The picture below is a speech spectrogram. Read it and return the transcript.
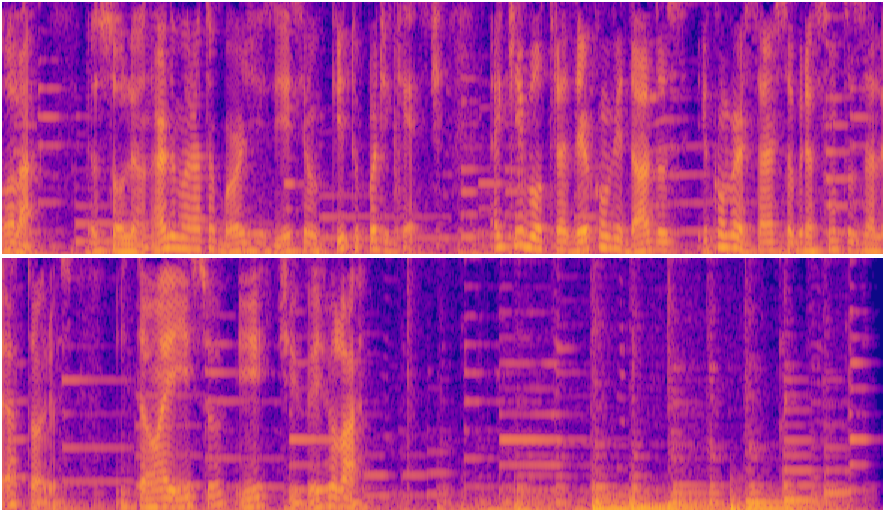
Olá, eu sou Leonardo Morata Borges e esse é o Quito Podcast. Aqui vou trazer convidados e conversar sobre assuntos aleatórios. Então é isso e te vejo lá!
